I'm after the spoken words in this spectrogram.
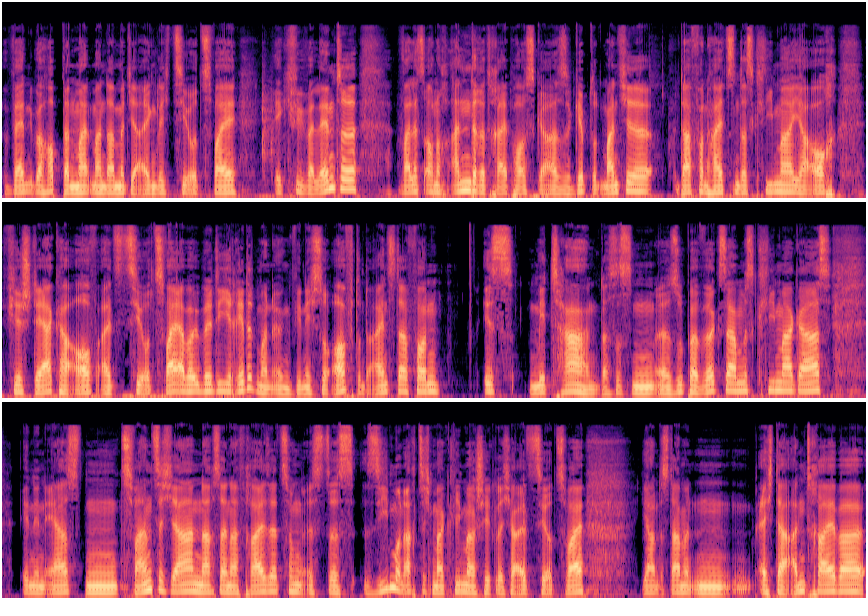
Wenn überhaupt, dann meint man damit ja eigentlich CO2-Äquivalente, weil es auch noch andere Treibhausgase gibt und manche davon heizen das Klima ja auch viel stärker auf als CO2, aber über die redet man irgendwie nicht so oft und eins davon ist Methan. Das ist ein äh, super wirksames Klimagas. In den ersten 20 Jahren nach seiner Freisetzung ist es 87 mal klimaschädlicher als CO2. Ja, und ist damit ein echter Antreiber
